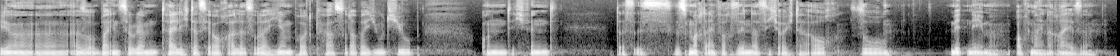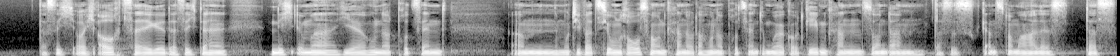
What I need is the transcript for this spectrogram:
wir, äh, also bei Instagram teile ich das ja auch alles oder hier im Podcast oder bei YouTube. Und ich finde, das ist, es macht einfach Sinn, dass ich euch da auch so mitnehme auf meine Reise. Dass ich euch auch zeige, dass ich da nicht immer hier 100 Prozent ähm, Motivation raushauen kann oder 100% im Workout geben kann, sondern dass es ganz normal ist, dass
